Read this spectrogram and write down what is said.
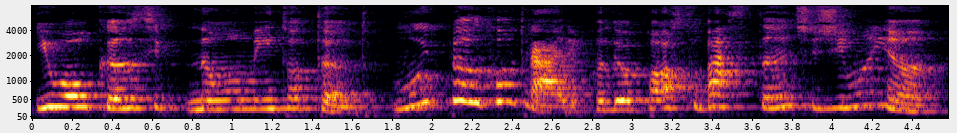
e o alcance não aumentou tanto. Muito pelo contrário, quando eu posto bastante de manhã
